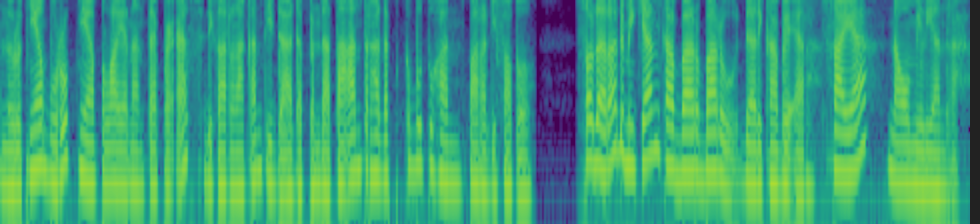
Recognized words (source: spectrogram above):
Menurutnya buruknya pelayanan TPS dikarenakan tidak ada pendataan terhadap kebutuhan para difabel. Saudara, demikian kabar baru dari KBR. Saya Naomi Liandra.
